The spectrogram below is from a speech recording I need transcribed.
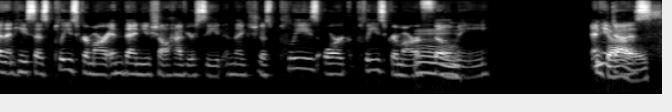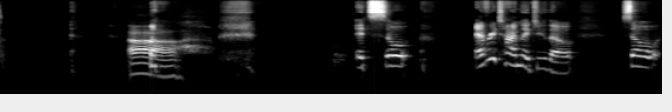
and then he says, "Please, Grimarr, and then you shall have your seat." And then she goes, "Please, Orc, please, Grimarr, fill Mm. me." And he, does. Uh, It's so. Every time they do though, so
